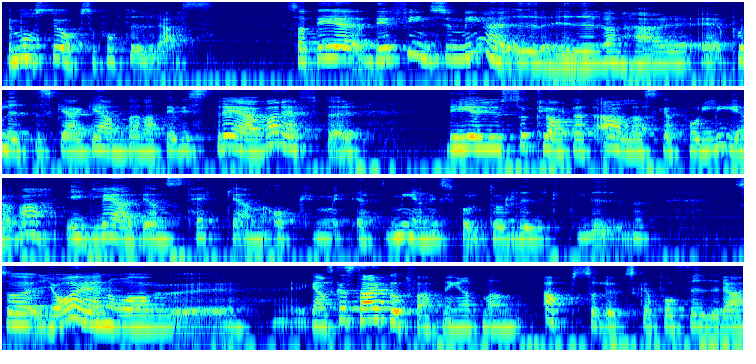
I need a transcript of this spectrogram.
det måste ju också få firas. Så det, det finns ju med i, i den här eh, politiska agendan att det vi strävar efter det är ju såklart att alla ska få leva i glädjens tecken och ett meningsfullt och rikt liv. Så jag är nog av eh, ganska stark uppfattning att man absolut ska få fira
